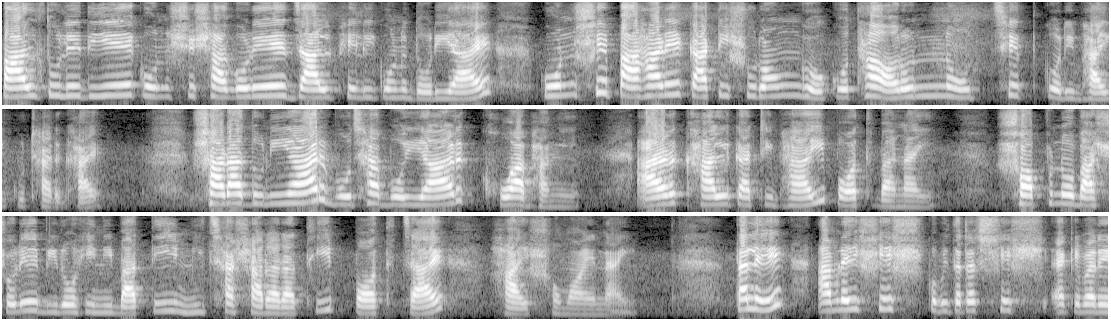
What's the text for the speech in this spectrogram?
পাল তুলে দিয়ে কোন সে সাগরে জাল ফেলি কোন দরিয়ায়, কোন সে পাহাড়ে কাটি সুরঙ্গ, কোথা অরণ্য উচ্ছেদ করি ভাই কুঠার ঘায়। সারা দুনিয়ার বোঝা বইয়ার খোয়া ভাঙি, আর খাল কাটি ভাই পথ বানাই। স্বপ্ন বাসরে বিরোহিনী বাতি, মিছা সারারাথি পথ চায়, হায় সময় নাই। তাহলে আমরা এই শেষ কবিতাটার শেষ একেবারে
